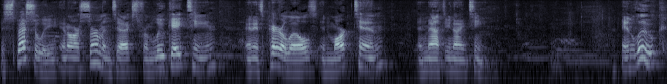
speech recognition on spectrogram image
especially in our sermon text from Luke 18 and its parallels in Mark 10 and Matthew 19. In Luke,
